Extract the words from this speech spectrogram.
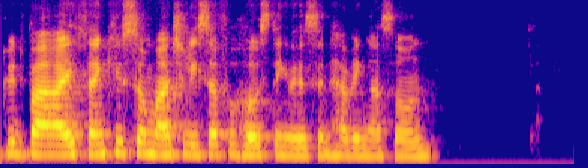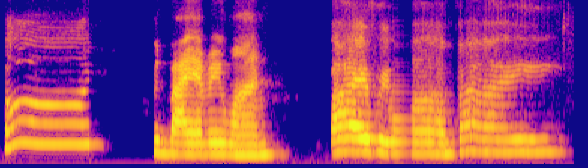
Goodbye. Thank you so much, Lisa, for hosting this and having us on. Bye. Goodbye, everyone. Bye, everyone. Bye.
